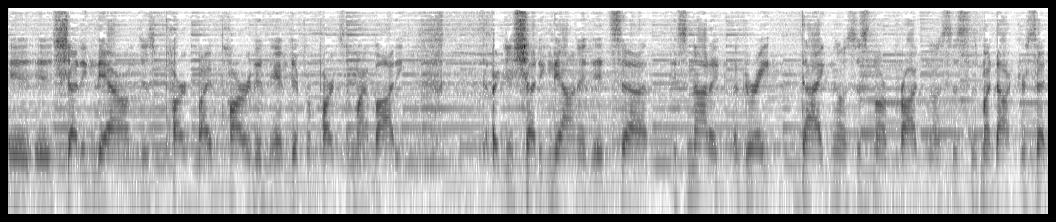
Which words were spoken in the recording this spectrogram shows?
is, is shutting down just part by part and, in different parts of my body are just shutting down. It, it's uh, it's not a, a, great diagnosis nor prognosis, as my doctor said.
